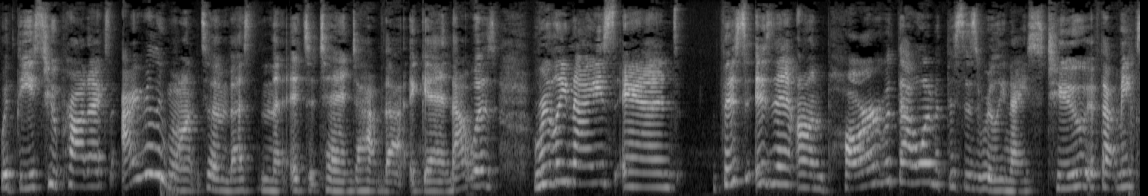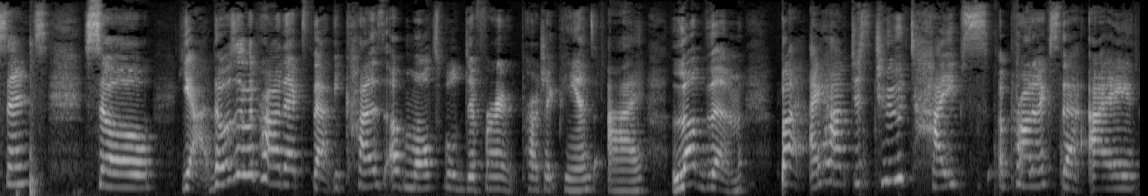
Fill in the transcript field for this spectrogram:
with these two products, I really want to invest in the It's a 10 to have that again. That was really nice and this isn't on par with that one, but this is really nice too, if that makes sense. So yeah, those are the products that because of multiple different project pans, I love them. But I have just two types of products that I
